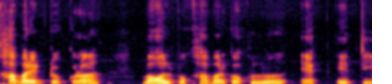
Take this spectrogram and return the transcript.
খাবারের টুকরা বা অল্প খাবার, কখনো এক এটি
